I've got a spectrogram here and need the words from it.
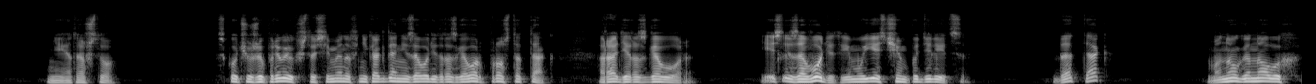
— Нет, а что? Скотч уже привык, что Семенов никогда не заводит разговор просто так, ради разговора. Если заводит, ему есть чем поделиться. — Да так. Много новых,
